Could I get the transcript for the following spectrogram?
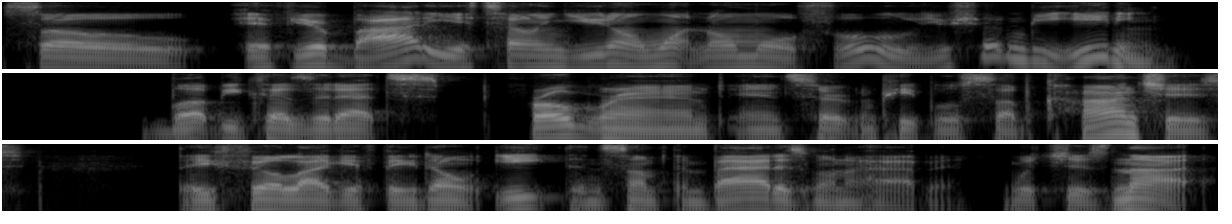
So if your body is telling you you don't want no more food, you shouldn't be eating. But because of that's programmed in certain people's subconscious, they feel like if they don't eat, then something bad is going to happen, which is not.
